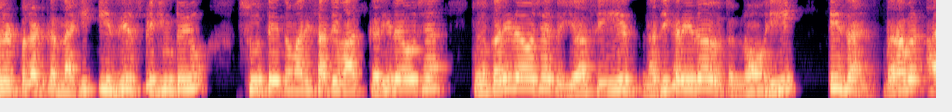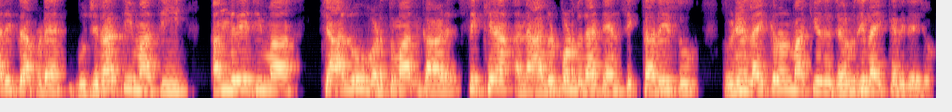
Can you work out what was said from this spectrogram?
અલટ પલટ કરી નાખી. Is is speaking to you શું તે તમારી સાથે વાત કરી રહ્યો છે? તો કરી રહ્યો છે, તો યસ હી ઇઝ નથી કરી રહ્યો, તો નો હી ઇઝન્ટ બરાબર? આ રીતે આપણે ગુજરાતીમાંથી અંગ્રેજીમાં ચાલુ વર્તમાન કાળ શીખ્યા અને આગળ પણ બધા ટેન્સ શીખતા રહીશું. વીડિયો લાઈક કરવાનું બાકી હોય તો જરૂરથી લાઈક કરી દેજો.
